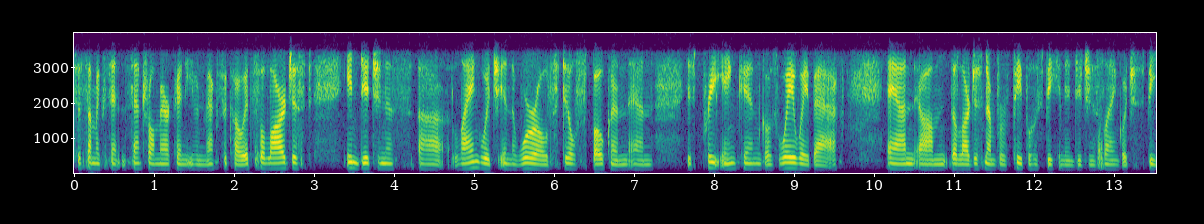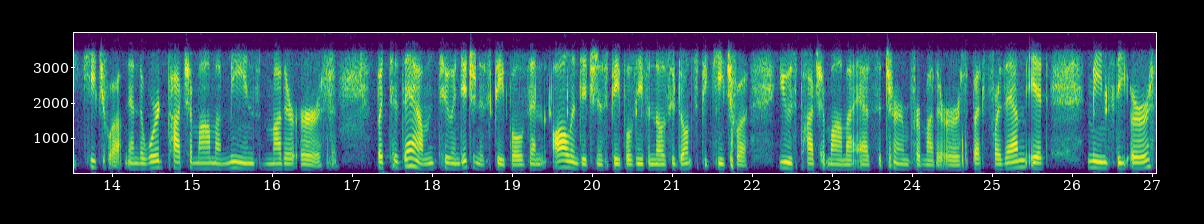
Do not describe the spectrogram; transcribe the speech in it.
to some extent in Central America and even Mexico. It's the largest indigenous uh, language in the world, still spoken, and is pre-Incan, goes way way back and um, the largest number of people who speak an indigenous language speak Quechua. And the word Pachamama means Mother Earth. But to them, to indigenous peoples, and all indigenous peoples, even those who don't speak Quechua, use Pachamama as the term for Mother Earth. But for them, it means the earth,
